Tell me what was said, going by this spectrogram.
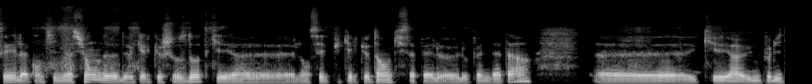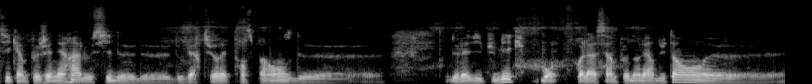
c'est la continuation de, de quelque chose d'autre qui est euh, lancé depuis quelques temps, qui s'appelle euh, l'open data, euh, qui est une politique un peu générale aussi d'ouverture de, et de transparence de, de la vie publique. Bon, voilà, c'est un peu dans l'air du temps. Euh,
